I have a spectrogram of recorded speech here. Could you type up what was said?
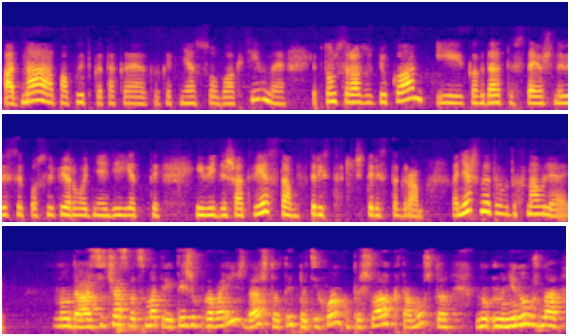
одна попытка такая, как это не особо активная, и потом сразу Дюкан, и когда ты встаешь на весы после первого дня диеты и видишь отвес там в 300-400 грамм, конечно, это вдохновляет. Ну да, а сейчас вот смотри, ты же говоришь, да, что ты потихоньку пришла к тому, что ну, ну, не нужно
